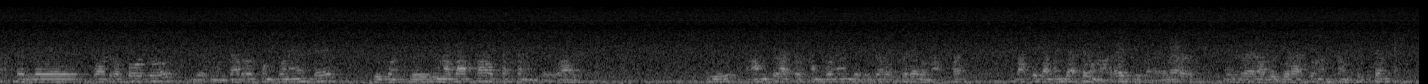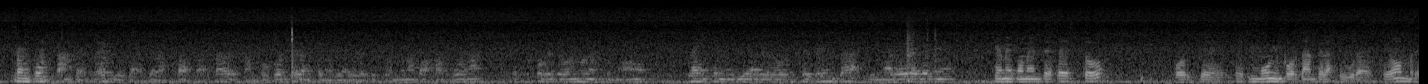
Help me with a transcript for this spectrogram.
hacerle cuatro fotos, desmontar los componentes y construir una caja exactamente igual. Y anclas los componentes y toda la historia más básicamente hacer una réplica. Dentro de la cultura son, son constantes réplicas de las cajas, ¿sabes? Tampoco es que la ingeniería de decir, cuando una caja buena, es porque todo el mundo enseñamos la ingeniería de los 70 y me alegra que me, que me comentes esto porque es muy importante la figura de este hombre.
